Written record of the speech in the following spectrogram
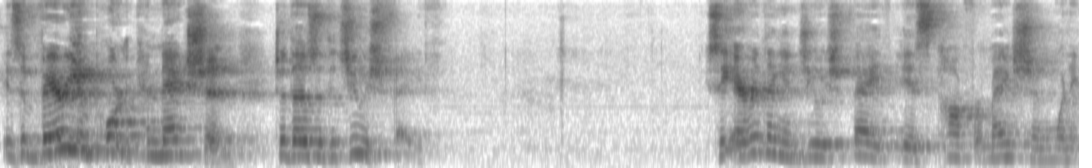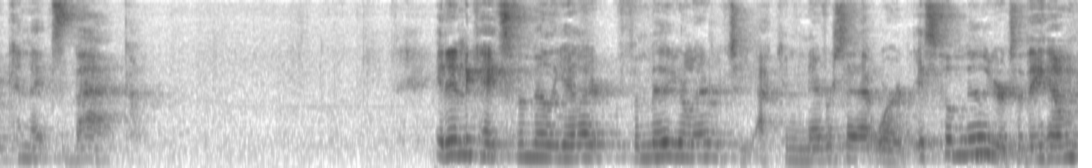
is a very important connection to those of the Jewish faith. You see, everything in Jewish faith is confirmation when it connects back. It indicates familiar, familiarity. I can never say that word. It's familiar to them,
